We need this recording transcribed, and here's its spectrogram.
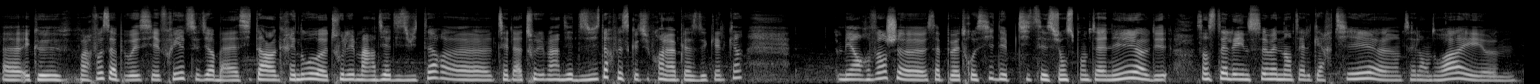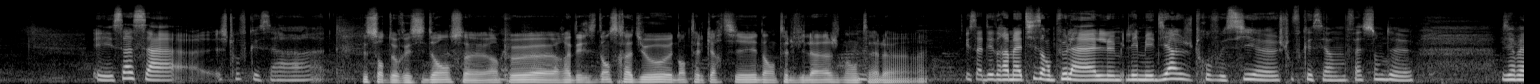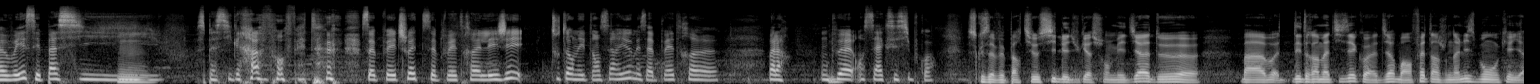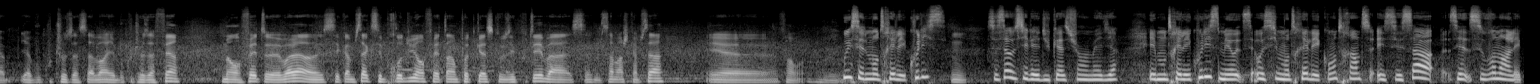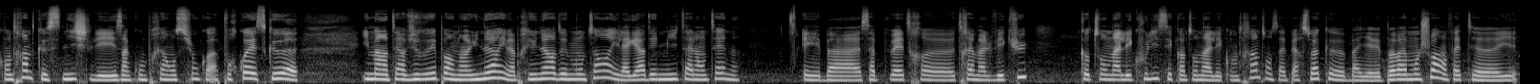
et que parfois ça peut aussi effrayer de se dire bah, si tu as un créneau tous les mardis à 18h, tu es là tous les mardis à 18h parce que tu prends la place de quelqu'un. Mais en revanche, euh, ça peut être aussi des petites sessions spontanées, euh, s'installer une semaine dans tel quartier, euh, dans tel endroit. Et, et ça, ça, je trouve que ça. Des sortes de résidences, un peu, des résidences radio dans tel quartier, dans tel village, dans mm. tel. Et ça dédramatise un peu les médias, je trouve aussi. je trouve que c'est une façon de dire bah, vous voyez, c'est pas si. Mm. C'est pas si grave en fait. ça peut être chouette, ça peut être léger, tout en étant sérieux, mais ça peut être voilà, on mm. peut, c'est accessible quoi. Parce que ça fait partie aussi de l'éducation média de euh, bah, dédramatiser quoi, dire bah en fait un journaliste bon ok il y, a, beaucoup de choses à savoir, il y a beaucoup de choses à faire, mais en fait euh, voilà c'est comme ça que c'est produit en fait un podcast que vous écoutez bah ça, marche comme ça. Et euh, oui, c'est de montrer les coulisses. Mm. C'est ça aussi l'éducation aux médias. Et montrer les coulisses, mais aussi montrer les contraintes. Et c'est ça, c'est souvent dans les contraintes que se nichent les incompréhensions. Quoi. Pourquoi est-ce que il m'a interviewé pendant une heure, il m'a pris une heure de mon temps, il a gardé une minute à l'antenne. Et bah, ça peut être euh, très mal vécu. Quand on a les coulisses et quand on a les contraintes, on s'aperçoit que bah, n'y avait pas vraiment le choix en fait. Euh,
